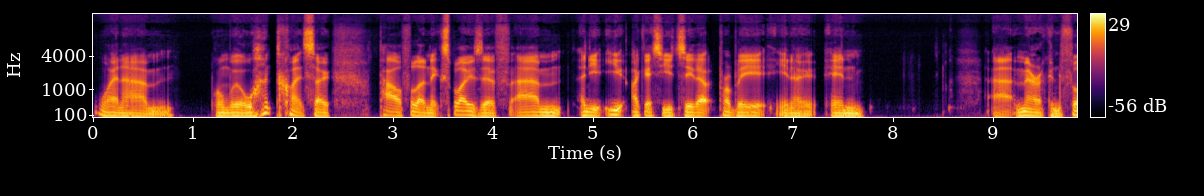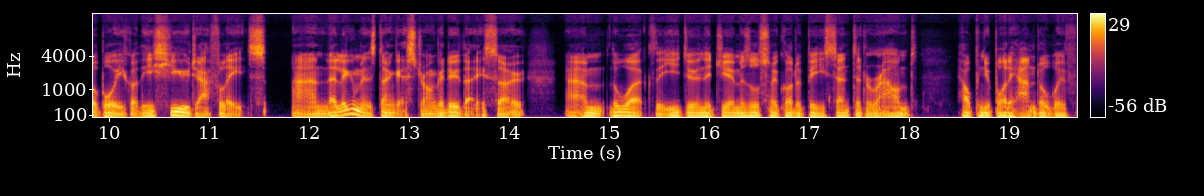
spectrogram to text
when um, when we weren't quite so powerful and explosive. Um, and you, you, I guess you'd see that probably, you know, in uh, American football, you've got these huge athletes and their ligaments don't get stronger, do they? So um, the work that you do in the gym has also got to be centered around helping your body handle with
